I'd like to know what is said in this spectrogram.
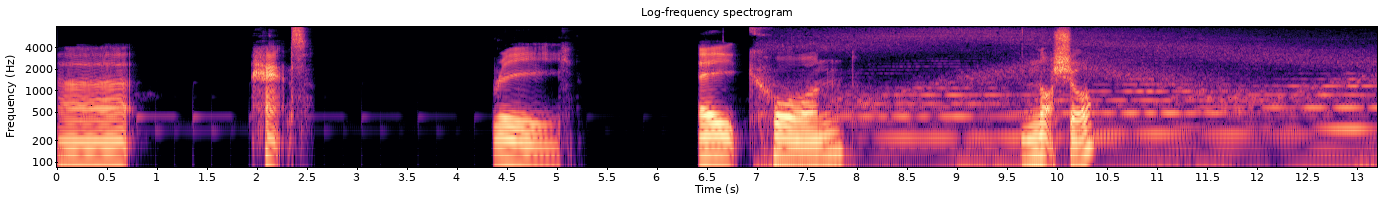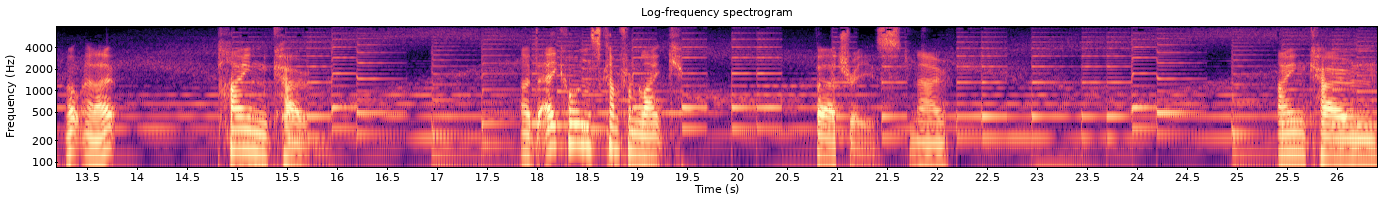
Uh, hat. Re. Acorn. Not sure. Oh, hello. Pine cone. Oh, do acorns come from, like, fir trees? No. Pine cone.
